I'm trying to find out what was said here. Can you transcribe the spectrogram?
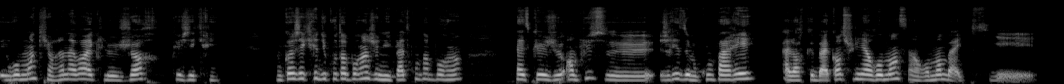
des romans qui ont rien à voir avec le genre que j'écris. Donc quand j'écris du contemporain, je ne lis pas de contemporain parce que je, en plus, je risque de me comparer. Alors que bah, quand tu lis un roman, c'est un roman bah, qui est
